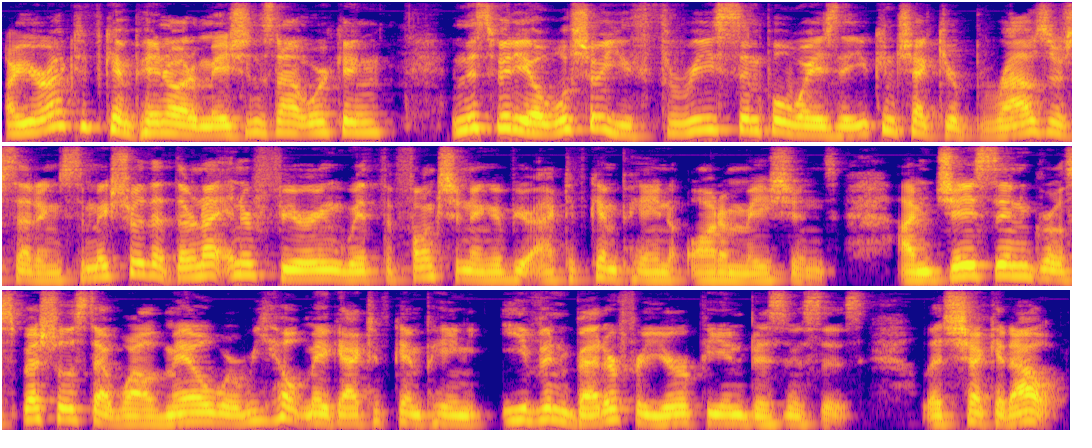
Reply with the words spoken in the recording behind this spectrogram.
Are your ActiveCampaign automations not working? In this video, we'll show you three simple ways that you can check your browser settings to make sure that they're not interfering with the functioning of your ActiveCampaign automations. I'm Jason, growth specialist at Wildmail, where we help make ActiveCampaign even better for European businesses. Let's check it out.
